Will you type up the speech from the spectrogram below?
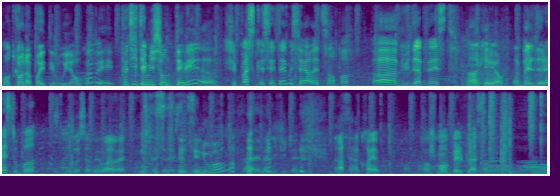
Bon, en tout cas, on n'a pas été bruyant ou quoi, mais petite émission de télé, euh, je sais pas ce que c'était, mais ça a l'air d'être sympa. Ah, Budapest. Hein, Kélian La Belle de l'Est ou pas C'est nouveau ça, mais ouais, ouais. C'est nouveau Non, elle est magnifique la ville. Ah, c'est incroyable. Franchement, belle place. hein.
